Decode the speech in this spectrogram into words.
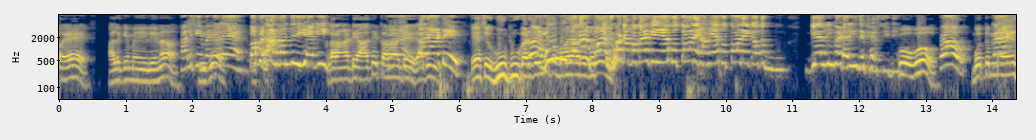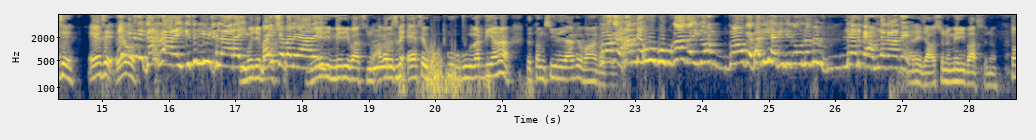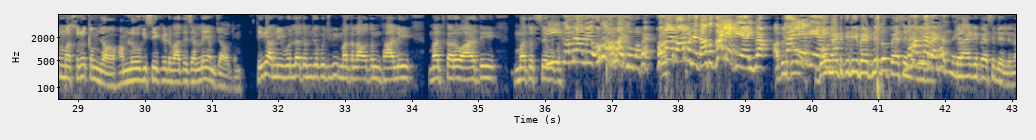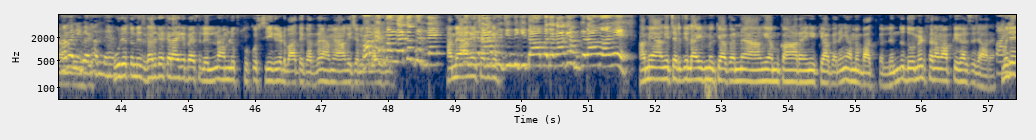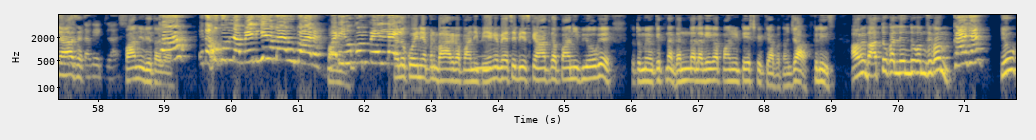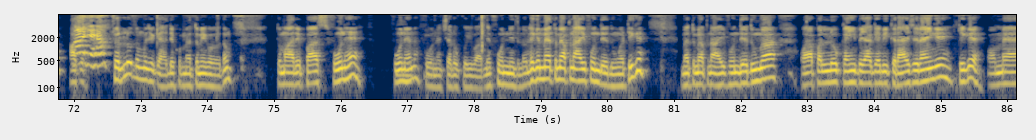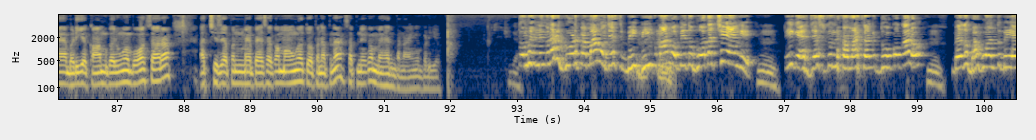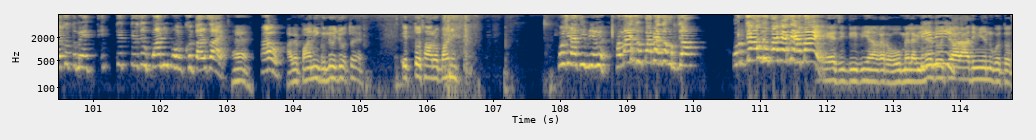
हल्के में नहीं लेना हल्की है? ले। प्रधानमंत्री हैगी। कराटे आते कराटे। कराटे। ऐसे हु फू कर देगी तो वहाँ जाके पकड़- पकड़ के ये सोता नहीं हम ये सोता नहीं क्या तो गैलरी में डरी देखे सीधी। को वो? हाँ। वो तुमने ऐसे ऐसे देखो। रही मुझे भाई चबले आ रही मेरी मेरी बात सुनो। अगर उसने ऐसे हु कर दिया ना तो तुम सीधे जाके वहाँ गए अगर हमने हु तो हम गाँव के भली है लेकिन उन्हें भी लेन पे हम लगा दे। अरे जाओ सुनो मेरी बात सुनो। तुम मत सुनो तुम जाओ। हम लोगों की सीक्रेट बातें चल रही है अब जाओ तुम। ठीक है अब नहीं बोल रहा तुम जो कुछ भी मत लाओ तुम थाली मत करो आरती मत उससे ई कमरा में उठो हमारे सोफा पे हमारे बाप ने दांत का लेके आई बा अभी दो, दो मिनट के लिए बैठने दो पैसे ले लेना किराए के पैसे ले लेना हमें नहीं। बैठन। पूरे तुम इस घर के किराए के पैसे ले लेना हम लोग कुछ सीक्रेट बातें कर रहे हैं हमें आगे चल हम में आगे चल के- ज़िंदगी दाव लगा के हम किराया मांगे हमें आगे चल के लाइफ में क्या करना है आगे हम कहाँ रहेंगे क्या करेंगे हमें बात कर लेने दो। दो मिनट फिर हम आपके घर से जा रहे हैं। मुझे यहाँ से पानी देता जाओ हाँ? बड़ी हुक्म चलो कोई नहीं अपन बाहर का पानी पियेंगे। वैसे भी इसके हाथ का पानी पियोगे तो तुम्हें कितना गंदा लगेगा पानी टेस्ट के क्या बताऊँ। जाओ प्लीज़ अब हमें बात तो कर लेने दो कम से कम। क्यों? चल लो तो मुझे क्या है। देखो मैं तुम्हें को बताऊँ। तुम्हारे पास फ़ोन है? फ़ोन है ना? फ़ोन है चलो कोई बात नहीं फ़ोन नहीं दिलो। लेकिन मैं तुम्हें अपना आईफोन दे दूँगा ठीक है? मैं तुम्हें अपना आईफोन दे दूँगा और अपन लोग कहीं पे जाके अभी किराए से रहेंगे ठीक है? और मैं बढ़िया काम करूँगा बहुत सारा। अच्छे से अपन मैं पैसा कमाऊँगा तो अपन अपना सपने का महल बनाएँगे बढ़िया। तुम इन्हें ना रोड पे मांगो जैसे भी भीख मांगो वे तो बहुत अच्छे आएँगे। हम्म। ठीक है जैसे तुमने हमारे संग धोखो करो हम्म। वे तो भगवान तुम्हें है तो तुम्हें इतने इतने से पानी खुद तरसा है। है। अबे पानी के लिए जो तो है। इतो सारो पानी। कुछ नसीब नहीं हुए हमारे सोफा पे से उठ जाओ उठ जाओ सोफा पे से हमारे ऐसी बीबी अगर हो में लगी ना दो चार आदमी उनको तो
